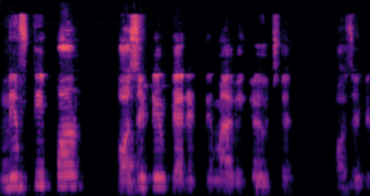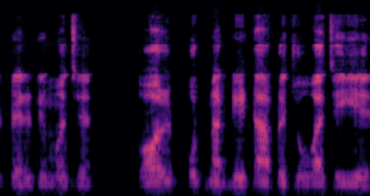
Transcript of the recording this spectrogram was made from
નિફ્ટી પણ પોઝિટિવ ટેરિટરીમાં આવી ગયું છે. પોઝિટિવ ટેરિટરીમાં છે. કોલ પુટના ડેટા આપણે જોવા જઈએ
